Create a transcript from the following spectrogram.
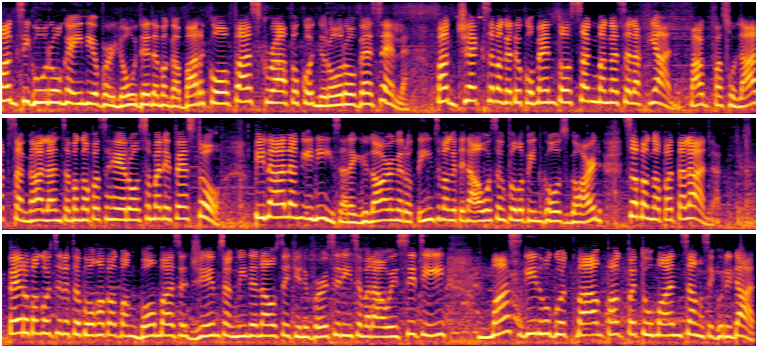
Pagsiguro nga hindi overloaded ang mga barko, fast craft o konroro vessel. Pag-check sa mga dokumento sang mga salakyan. Pagpasulat sa ngalan sa mga pasahero sa manifesto. Pilalang ini sa regular nga routine sa mga tinawas ng Philippine Coast Guard sa mga pantalan. Pero bangod sa natabo nga pagpangbomba sa gym sang Mindanao State University sa Marawi City, mas ginhugot pa ang pagpatuman sang seguridad.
